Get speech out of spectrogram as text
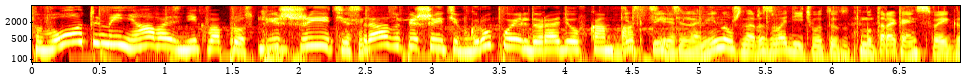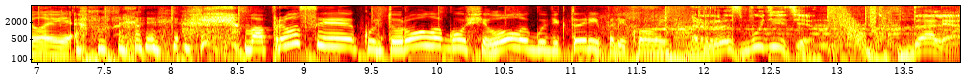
Вот у меня возник вопрос. Пишите, сразу пишите в группу Эльду Радио ВКонтакте. Действительно, не нужно разводить вот эту мутаракань в своей голове. Вопросы культурологу, филологу Виктории Поляковой. Разбудите! Далее!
